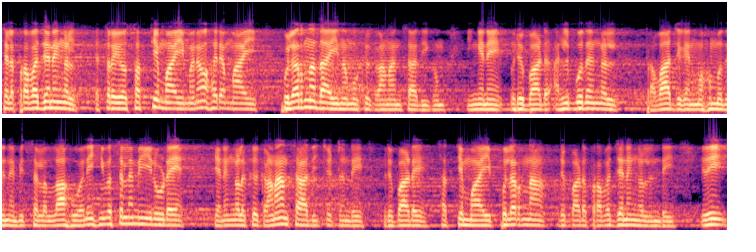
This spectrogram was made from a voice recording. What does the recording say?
ചില പ്രവചനങ്ങൾ എത്രയോ സത്യമായി മനോഹരമായി പുലർന്നതായി നമുക്ക് കാണാൻ സാധിക്കും. ഇങ്ങനെ ഒരുപാട് അത്ഭുതങ്ങൾ പ്രവാചകൻ മുഹമ്മദ് നബി സല്ലാഹു അലൈഹി വസ്ലമയിലൂടെ ജനങ്ങൾക്ക് കാണാൻ സാധിച്ചിട്ടുണ്ട്. ഒരുപാട് സത്യമായി പുലർന്ന ഒരുപാട് പ്രവചനങ്ങളുണ്ട്. ഇത്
